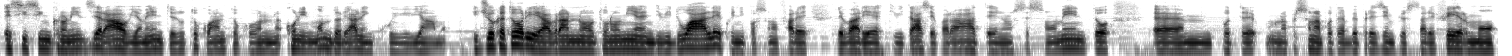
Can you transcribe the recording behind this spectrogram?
e si sincronizzerà ovviamente tutto quanto con, con il mondo reale in cui viviamo. I giocatori avranno autonomia individuale, quindi possono fare le varie attività separate nello stesso momento. Um, potre- una persona potrebbe, per esempio, stare fermo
